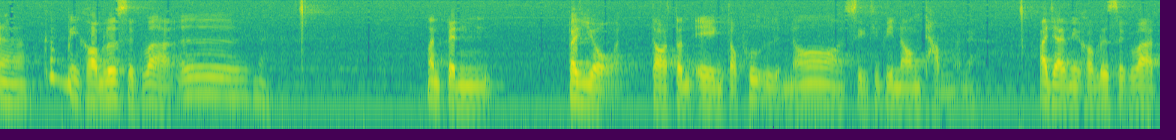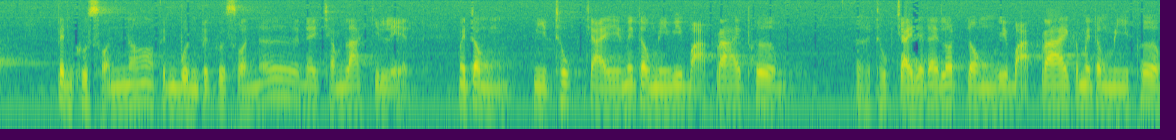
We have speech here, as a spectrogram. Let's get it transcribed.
นะก็มีความรู้สึกว่า เออนะมันเป็นประโยชน์ต่อตนเองต่อผู้อื่นนาะสิ่งที่พี่น้องทำนะอาจารย์มีความรู้สึกว่าเป็นกุศลนาะเป็นบุญเป็นกุศล เออ ได้ชำระกิเลส ไม่ต้องมีทุกข์ใจ ไม่ต้องมีวิบากร้ายเพิ่ม เออทุกใจจะได้ลดลงวิบากร้ายก็ไม่ต้องมีเพิ่ม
